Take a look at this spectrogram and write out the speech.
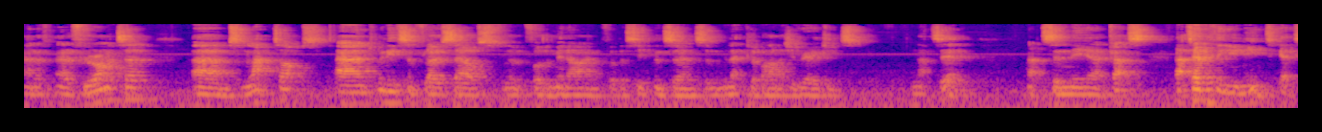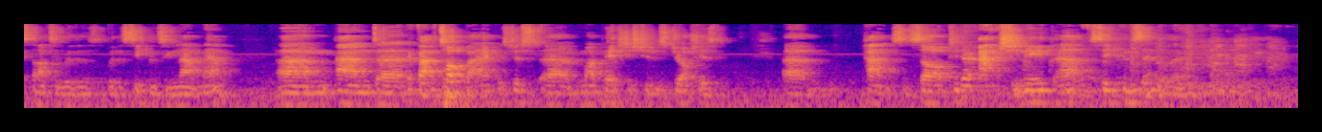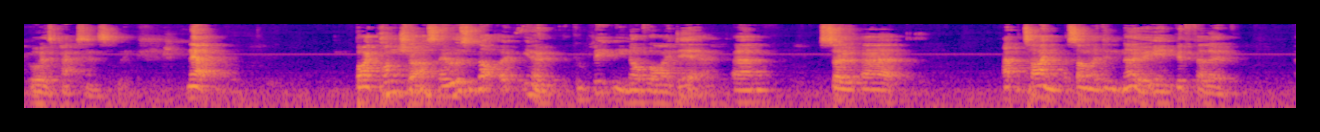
and a, and a fluorometer, um, some laptops, and we need some flow cells for the, for the MinION, for the sequencer, and some molecular biology reagents. And that's it. That's in the uh, that's that's everything you need to get started with a, with a sequencing lab now. Um, and uh, in fact, the top bag is just uh, my PhD student's Josh's um, pants and socks. You don't actually need that for sequencing, although always pack sensibly. Now, by contrast, there was not a, you know, a completely novel idea. Um, so uh, at the time, someone I didn't know, Ian Goodfellow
